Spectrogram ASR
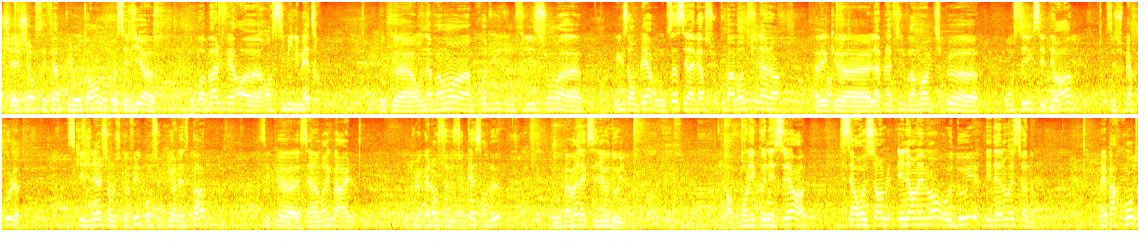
Chez LG, on sait faire depuis longtemps, donc on s'est dit euh, pourquoi pas le faire euh, en 6 mm. Donc euh, on a vraiment un produit d'une finition euh, exemplaire. Donc ça c'est la version qu'on va vendre finale, hein, avec euh, la platine vraiment un petit peu euh, poncée, etc. C'est super cool. Ce qui est génial sur le Scofield, pour ceux qui ne connaissent pas, c'est que c'est un break barrel. Donc le canon se, se casse en deux et vous permet d'accéder aux douilles. Alors pour les connaisseurs, ça ressemble énormément aux douilles des Dan Wesson. Mais par contre,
